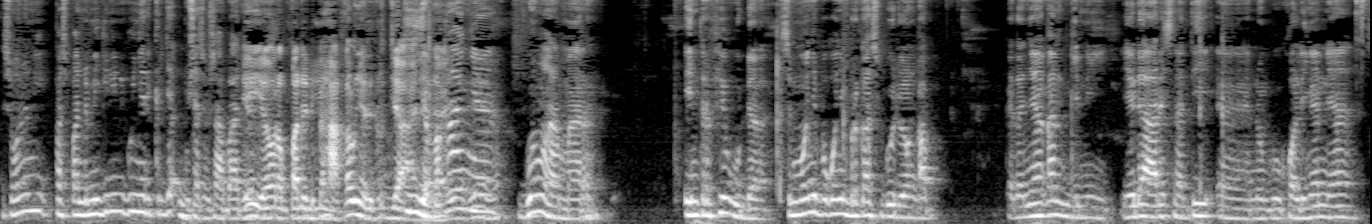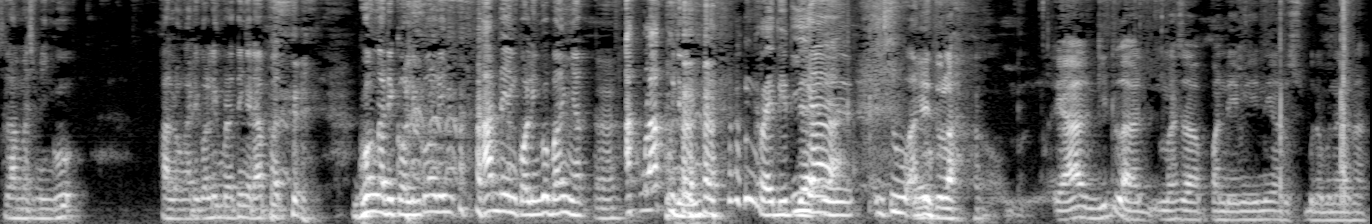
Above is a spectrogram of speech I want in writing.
Soalnya nih pas pandemi gini nih gue nyari kerja bisa susah banget iya orang pada di PHK lu nyari kerja Iya aja. makanya gue ngelamar interview udah semuanya pokoknya berkas gue udah lengkap katanya kan gini ya udah Aris nanti eh, nunggu callingan ya selama seminggu. Kalau nggak di calling berarti nggak dapet. Gue nggak di calling calling ada yang calling gue banyak aku laku Jon kredit iya itu ya aduh. itulah. Ya gitulah masa pandemi ini harus benar-benar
